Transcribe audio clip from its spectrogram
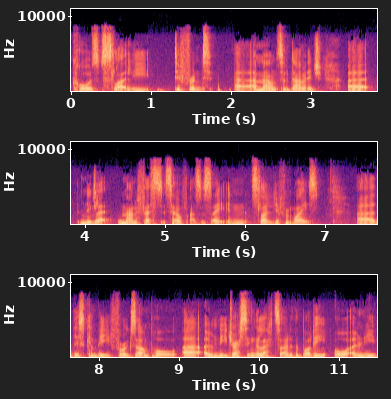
cause slightly different uh, amounts of damage, uh, neglect manifests itself, as I say, in slightly different ways. Uh, this can be, for example, uh, only dressing the left side of the body, or only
